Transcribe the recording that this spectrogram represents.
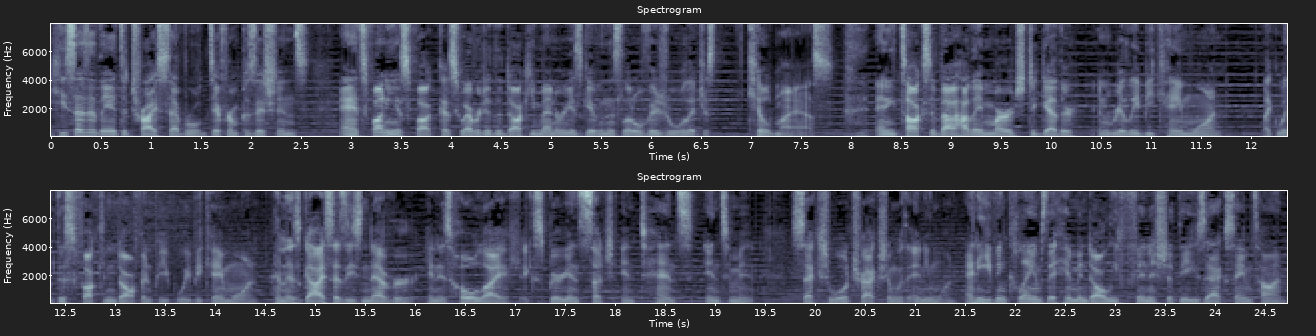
He says that they had to try several different positions, and it's funny as fuck, because whoever did the documentary is giving this little visual that just killed my ass. And he talks about how they merged together and really became one. Like with this fucking dolphin people, we became one. And this guy says he's never in his whole life experienced such intense, intimate, sexual attraction with anyone. And he even claims that him and Dolly finished at the exact same time.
